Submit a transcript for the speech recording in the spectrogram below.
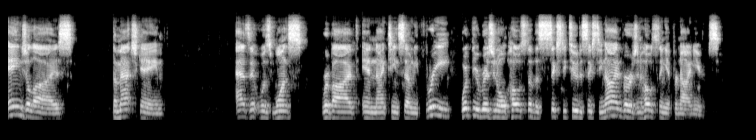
angelize the match game as it was once revived in 1973 with the original host of the 62 to 69 version hosting it for nine years.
